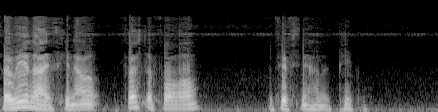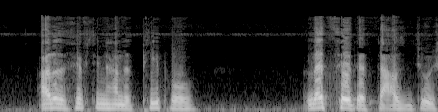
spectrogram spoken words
So realize, you know, First of all, the 1,500 people. Out of the 1,500 people, let's say there are 1,000 Jewish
